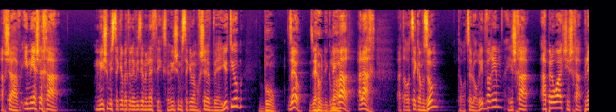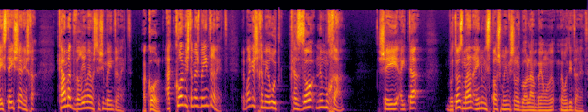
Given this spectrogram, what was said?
עכשיו, אם יש לך, מישהו מסתכל בטלוויזיה בנטפליקס ומישהו מסתכל במחשב ביוטיוב, בום. זהו, זהו, נגמר. נגמר, הלך. אתה רוצה גם זום? אתה רוצה להוריד דברים? יש לך אפל וואץ', יש לך פלייסטיישן, יש לך... כמה דברים היום משתמשים באינטרנט? הכל. הכל משתמש באינטרנט. וברגע שיש לך מהירות כזו נמוכה, שהיא הייתה, באותו זמן היינו מספר 83 בעולם ביום מהירות אינטרנט,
